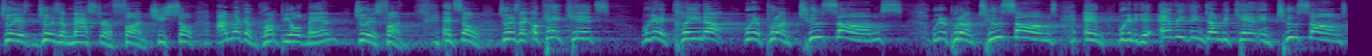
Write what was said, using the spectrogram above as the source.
Julia's, Julia's a master of fun. She's so, I'm like a grumpy old man. Julia's fun. And so Julia's like, okay, kids, we're gonna clean up. We're gonna put on two songs. We're gonna put on two songs and we're gonna get everything done we can in two songs.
